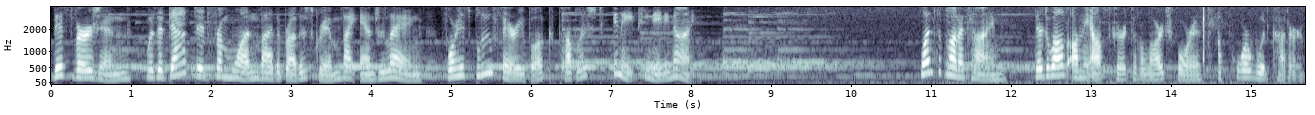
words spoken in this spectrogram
This version was adapted from one by the Brothers Grimm by Andrew Lang for his Blue Fairy book published in 1889. Once upon a time, there dwelled on the outskirts of a large forest a poor woodcutter,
